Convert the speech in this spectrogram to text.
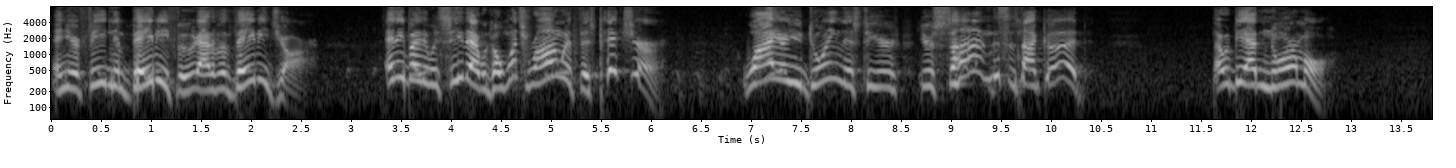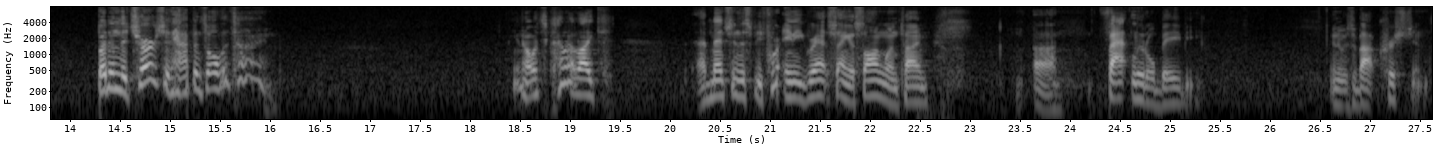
And you're feeding him baby food out of a baby jar. Anybody that would see that would go, What's wrong with this picture? Why are you doing this to your, your son? This is not good. That would be abnormal. But in the church, it happens all the time. You know, it's kind of like I've mentioned this before. Amy Grant sang a song one time, uh, Fat Little Baby. And it was about Christians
